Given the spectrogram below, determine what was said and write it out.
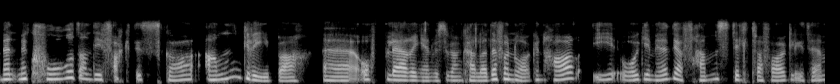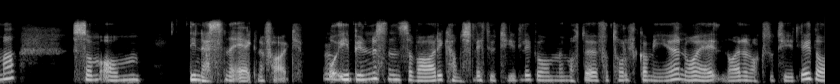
Men, men, hvordan de faktisk skal angripe eh, opplæringen, hvis du kan kalle det For noen har i, i media fremstilt tverrfaglige tema som om de nesten er egne fag. Og I mm. begynnelsen så var de kanskje litt utydelige og vi måtte fortolke mye. Nå er, nå er det nokså tydelig, da,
